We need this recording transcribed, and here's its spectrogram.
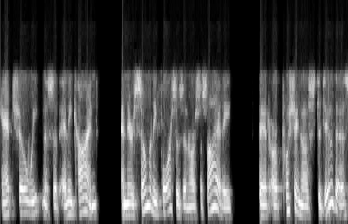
Can't show weakness of any kind. And there's so many forces in our society that are pushing us to do this.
